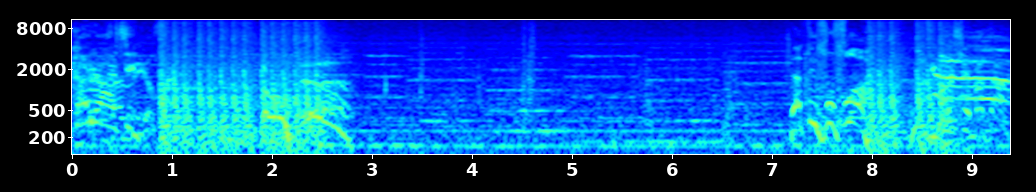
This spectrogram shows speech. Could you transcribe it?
Каратель! Да ты фуфло! Короче, братан!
